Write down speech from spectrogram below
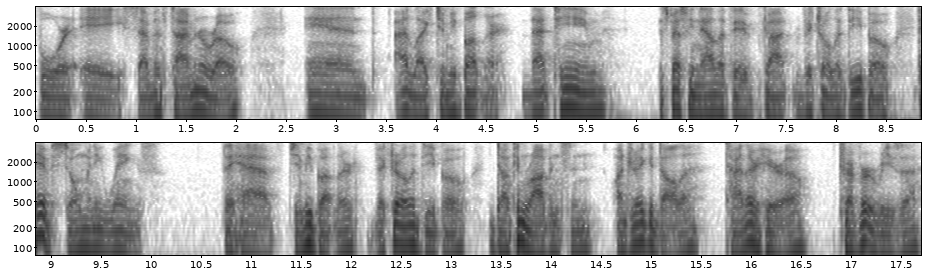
for a seventh time in a row. And I like Jimmy Butler. That team, especially now that they've got Victor Oladipo, they have so many wings. They have Jimmy Butler, Victor Oladipo, Duncan Robinson, Andre Iguodala, Tyler Herro, Trevor Ariza.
